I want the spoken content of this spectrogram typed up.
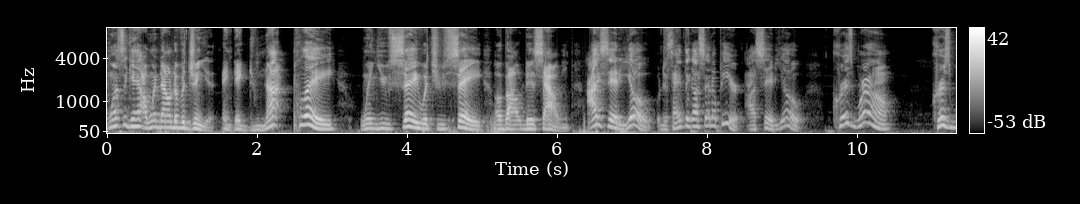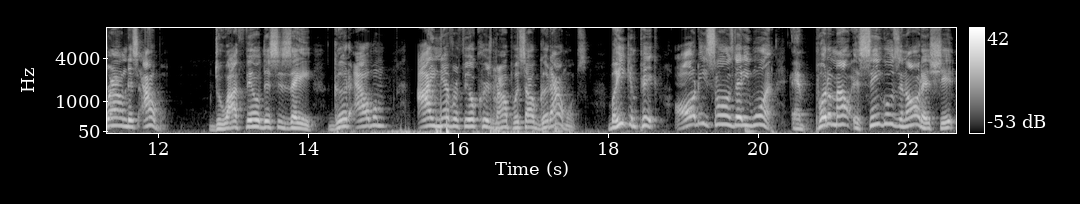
once again, I went down to Virginia and they do not play when you say what you say about this album. I said, yo, the same thing I said up here. I said, yo, Chris Brown, Chris Brown, this album. Do I feel this is a good album? I never feel Chris Brown puts out good albums. But he can pick all these songs that he want and put them out as singles and all that shit,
